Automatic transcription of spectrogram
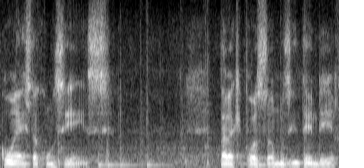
com esta consciência, para que possamos entender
